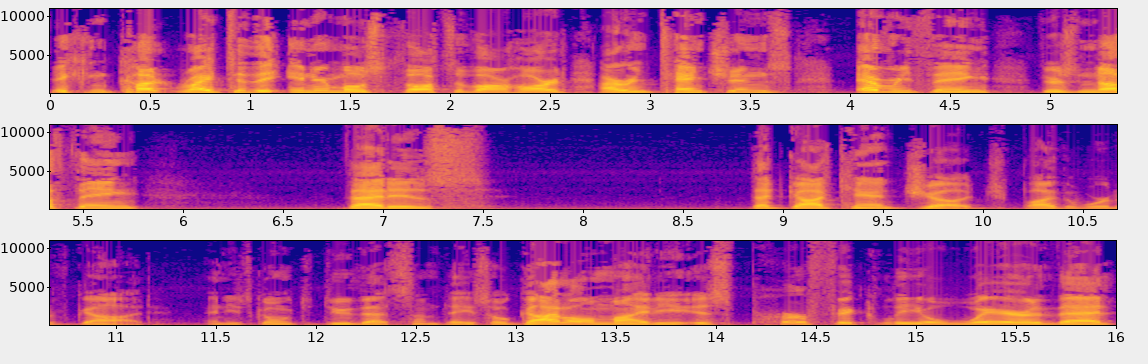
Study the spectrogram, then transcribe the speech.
It can cut right to the innermost thoughts of our heart, our intentions, everything. There's nothing that is that God can't judge by the word of God. And he's going to do that someday. So God Almighty is perfectly aware that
